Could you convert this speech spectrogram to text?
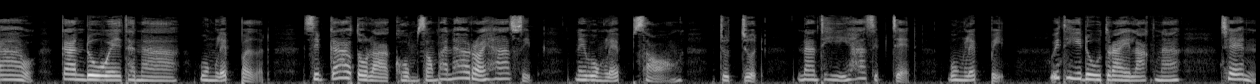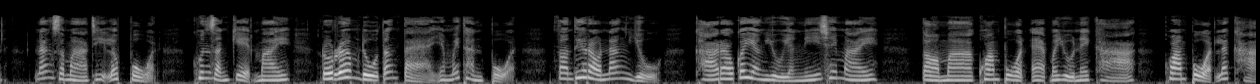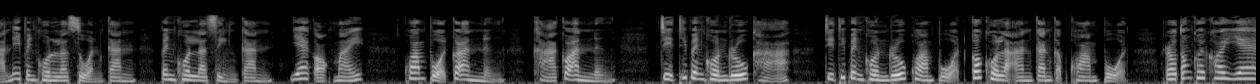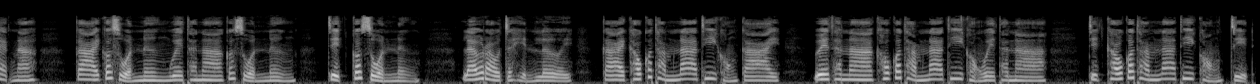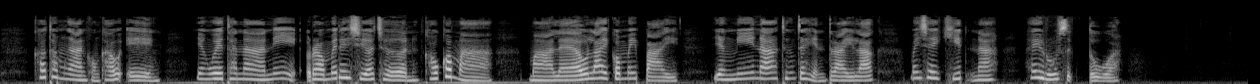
9. การดูเวทนาวงเล็บเปิด 19ตุลาคม 2550 ในวงเล็บสองจุดจุดนาที 57 วงเล็บปิด วิธีดูไตรลักษณ์นะ เช่น นั่งสมาธิแล้วปวด คุณสังเกตไหม เราเริ่มดูตั้งแต่ยังไม่ทันปวด ตอนที่เรานั่งอยู่ ขาเราก็ยังอยู่อย่างนี้ใช่ไหม ต่อมาความปวดแอบมาอยู่ในขา ความปวดและขานี่เป็นคนละส่วนกัน เป็นคนละสิ่งกัน แยกออกไหม ความปวดก็อันหนึ่ง ขาก็อันหนึ่ง จิตที่เป็นคนรู้ขา จิตที่เป็นคนรู้ความปวด ก็คนละอันกันกับความปวด เราต้องค่อยๆแยกนะ กายก็ส่วนหนึ่ง เวทนาก็ส่วนหนึ่ง จิตก็ส่วนหนึ่ง แล้วเราจะเห็นเลย กายเขาก็ทำหน้าที่ของกาย เวทนาเขาก็ทำหน้าที่ของเวทนา จิตเขาก็ทำหน้าที่ของจิต เขาทำงานของเขาเองอย่างเวทนานี่เราไม่ได้เชื้อเชิญ เขาก็มา มาแล้วไล่ก็ไม่ไป อย่างนี้นะ ถึงจะเห็นไตรลักษณ์ไม่ใช่คิดนะ ให้รู้สึกตัว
